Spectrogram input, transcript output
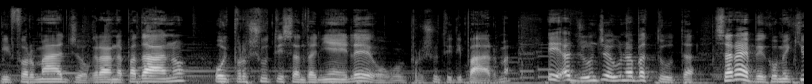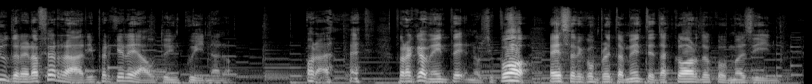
il formaggio grana padano o i prosciutti San Daniele o i prosciutti di Parma e aggiunge una battuta, sarebbe come chiudere la Ferrari perché le auto inquinano. Ora, francamente non si può essere completamente d'accordo con Masini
